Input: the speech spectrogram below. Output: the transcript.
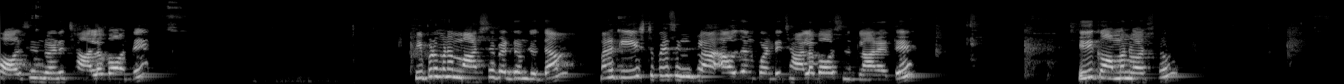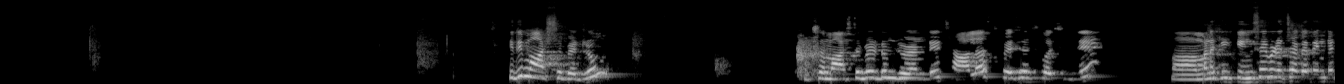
ఫాల్స్ చూడండి చాలా బాగుంది. ఇప్పుడు మనం మాస్టర్ బెడ్రూమ్ చూద్దాం. మనకి ఈస్ట్ ఫేసింగ్ హౌస్ అనుకోండి చాలా బాగా వస్తుంది ప్లాన్ అయితే. ఇది కామన్ వాష్రూమ్. ఇది మాస్టర్ బెడ్రూమ్. ఒకసారి మాస్టర్ బెడ్రూమ్ చూడండి. చాలా స్పేసెస్ వచ్చింది. మనకి కింగ్ సైడ్ వచ్చాక ఇంకా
